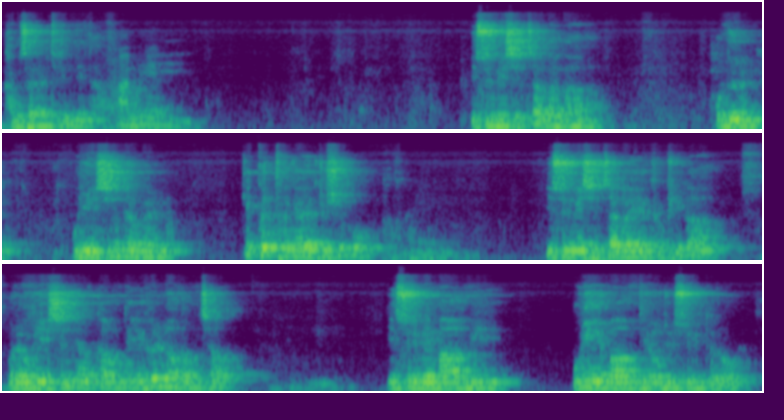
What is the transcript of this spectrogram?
감사를 드립니다. 아멘. 예수님의 십자가가 오늘 우리의 심령을 깨끗하게 하여 주시고 예수님의 십자가의 그 피가 오늘 우리의 심령 가운데 흘러 넘쳐 예수님의 마음이 우리의 마음 되어줄 수 있도록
